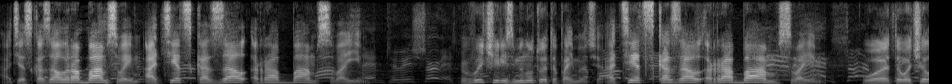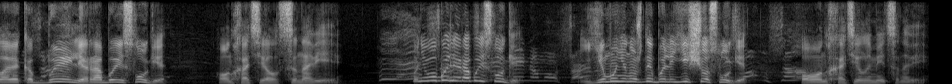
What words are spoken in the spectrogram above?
Отец сказал рабам своим. Отец сказал рабам своим. Вы через минуту это поймете. Отец сказал рабам своим. У этого человека были рабы и слуги. Он хотел сыновей. У него были рабы и слуги. Ему не нужны были еще слуги. Он хотел иметь сыновей.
